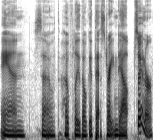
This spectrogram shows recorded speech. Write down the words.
and so hopefully they'll get that straightened out sooner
